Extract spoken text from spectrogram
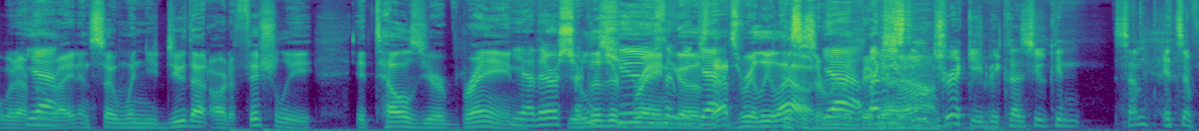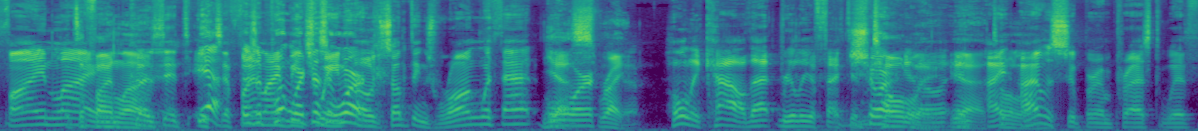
or whatever, Yeah. right? And so when you do that artificially, it tells your brain. Yeah, there are your certain lizard cues brain that we goes, get. "That's really loud." This is a Yeah, really big like It's you- still tricky because you can. Some it's a fine line. a fine line. because it's, Yeah, it's a there's fine a line point where it doesn't between work. oh something's wrong with that Yes, or right. holy cow that really affected Sure. me. Totally, You know? And yeah, I, totally. I was super impressed with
